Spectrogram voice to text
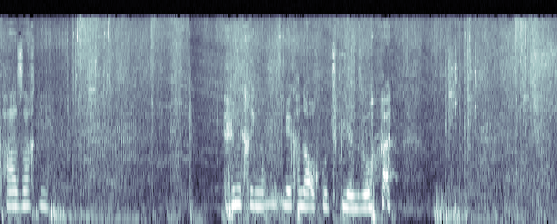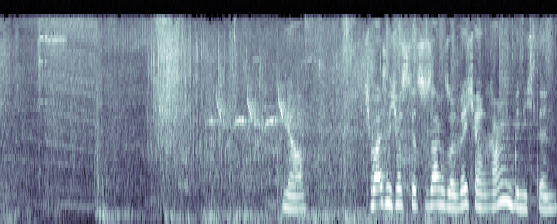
paar Sachen hinkriegen und mit mir kann er auch gut spielen so. ja. Ich weiß nicht, was ich dazu sagen soll. Welcher Rang bin ich denn?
